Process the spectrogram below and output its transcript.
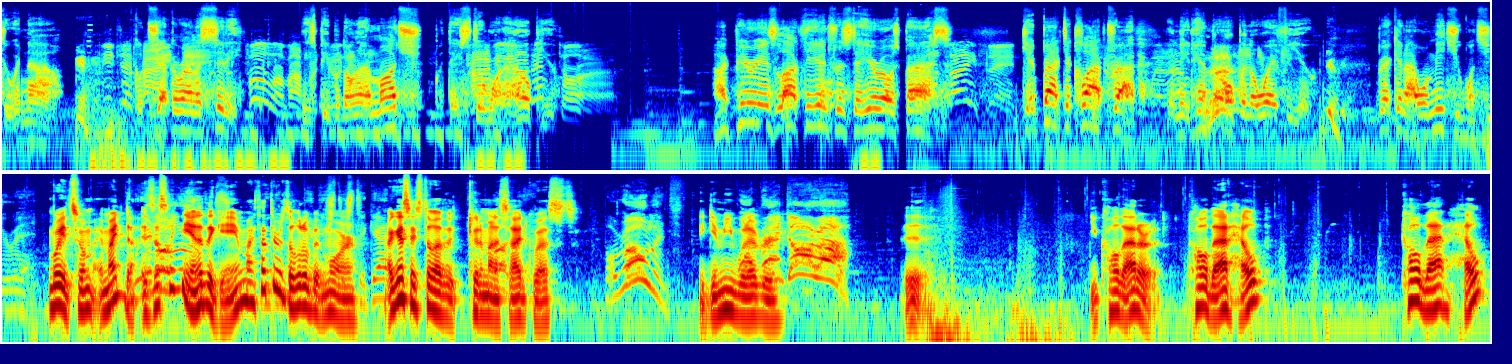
Do it now. Go check around the city. These people don't have much, but they still want to help you. Hyperion's locked the entrance to Heroes Pass. Get back to Claptrap and need him to open the way for you. Brick and I will meet you once you're in. Wait, so am I done? Is this like the end of the game? I thought there was a little bit more. I guess I still have a good amount of side quests. Rollins! Give me whatever. Ugh. You call that a call that help? Call that help?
